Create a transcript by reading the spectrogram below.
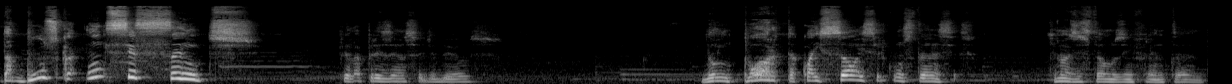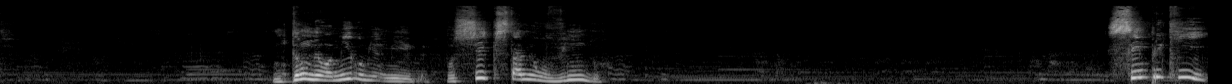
da busca incessante pela presença de Deus. Não importa quais são as circunstâncias que nós estamos enfrentando. Então, meu amigo, minha amiga, você que está me ouvindo, Sempre que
